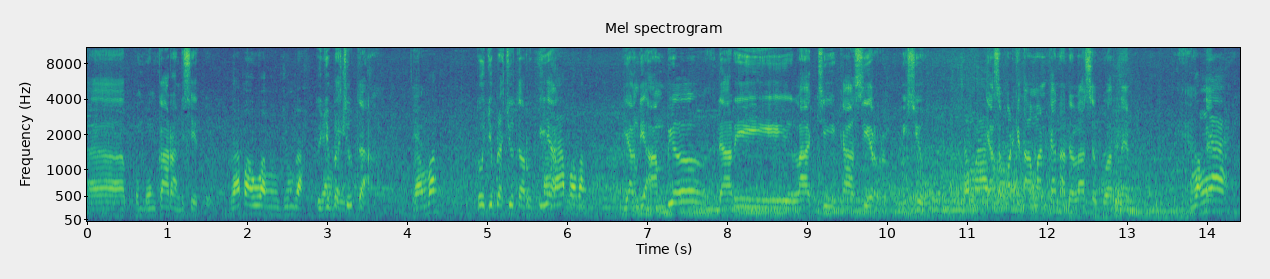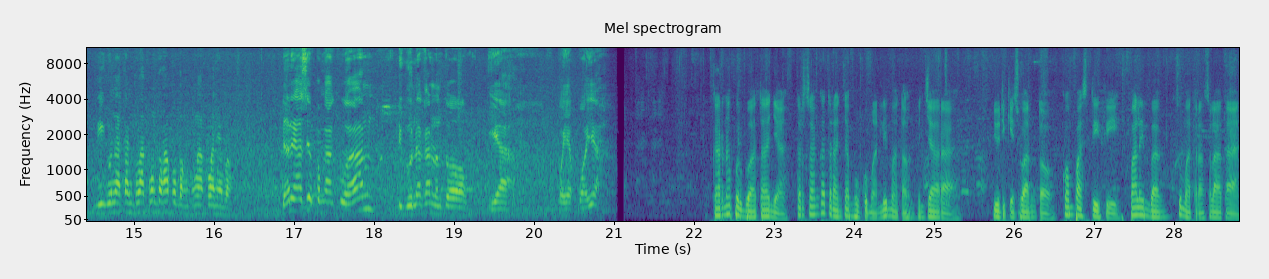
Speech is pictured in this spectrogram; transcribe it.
uh, pembongkaran di situ. Berapa uang jumlah 17 yang juta. Yang bang 17 juta rupiah. Sama apa bang? Yang diambil dari laci kasir misiu. Sama yang sempat kita amankan adalah sebuah tem uangnya digunakan pelaku untuk apa bang? Pengakuannya bang? Dari hasil pengakuan digunakan untuk ya poya-poya. Karena perbuatannya, tersangka terancam hukuman lima tahun penjara. Yudi Kiswanto, Kompas TV, Palembang, Sumatera Selatan.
